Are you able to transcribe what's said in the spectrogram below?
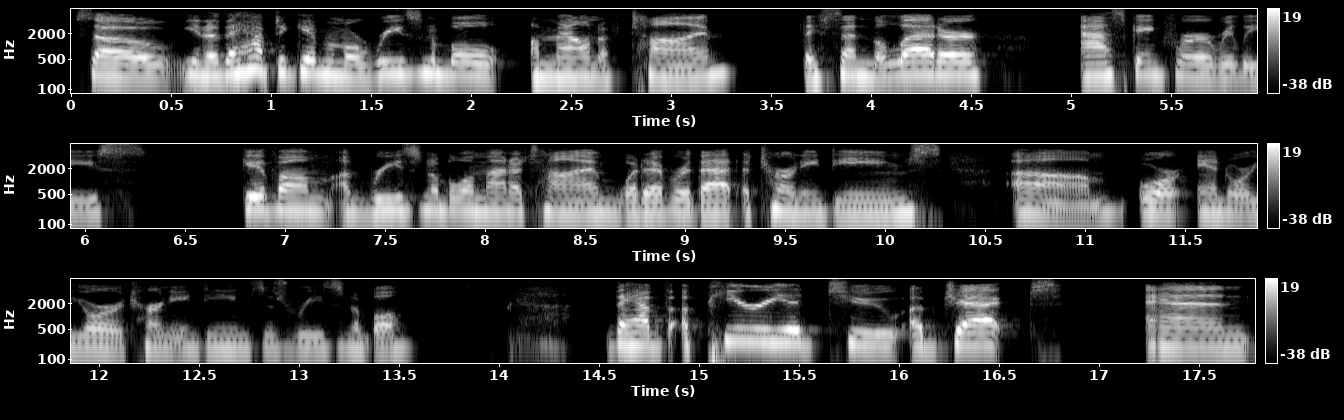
So you know they have to give them a reasonable amount of time. They send the letter asking for a release give them a reasonable amount of time whatever that attorney deems um, or and or your attorney deems is reasonable. They have a period to object and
